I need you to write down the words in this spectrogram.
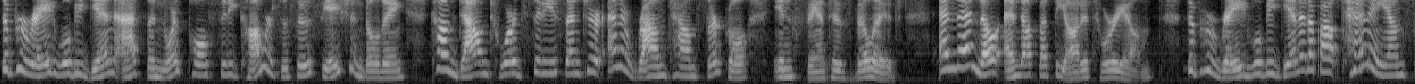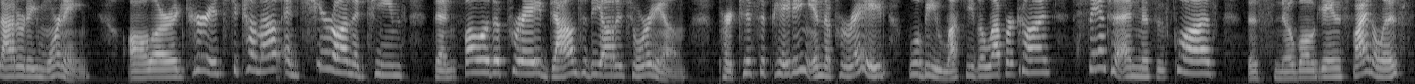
The parade will begin at the North Pole City Commerce Association building, come down towards City Center and around Town Circle in Santa's Village, and then they'll end up at the auditorium. The parade will begin at about 10 a.m. Saturday morning. All are encouraged to come out and cheer on the teams, then follow the parade down to the auditorium. Participating in the parade will be Lucky the Leprechaun, Santa and Mrs. Claus, the Snowball Games finalists,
